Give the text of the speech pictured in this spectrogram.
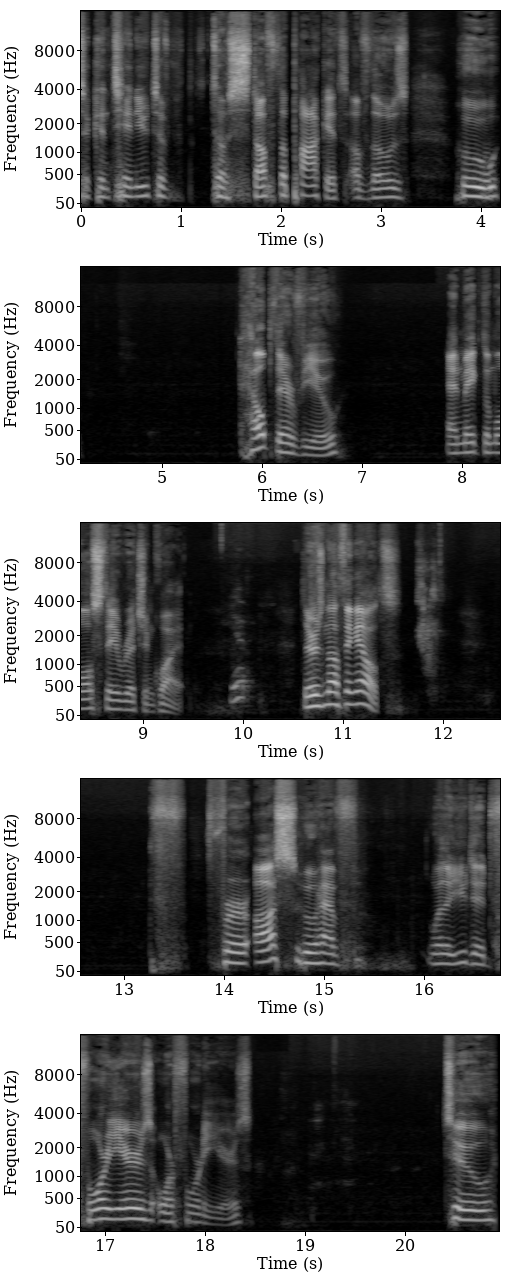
to continue to to stuff the pockets of those who help their view and make them all stay rich and quiet. There's nothing else. F- For us who have whether you did 4 years or 40 years to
